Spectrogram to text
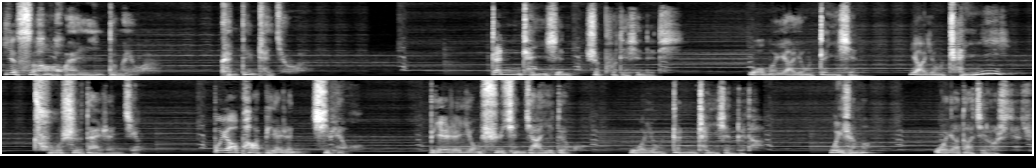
一丝毫怀疑都没有啊！肯定成就啊！真诚心是菩提心的体，我们要用真心，要用诚意处事待人接物，不要怕别人欺骗我，别人用虚情假意对我，我用真诚心对他，为什么？我要到极乐世界去，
